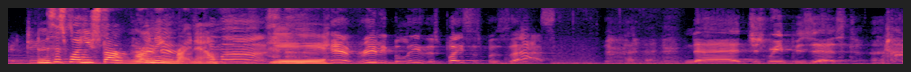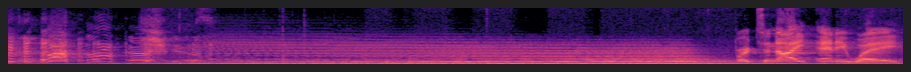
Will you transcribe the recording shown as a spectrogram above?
They're And this is why you start running right Come now. on. Yeah. Can't really believe this place is possessed. Nah, just repossessed. For tonight, anyway.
